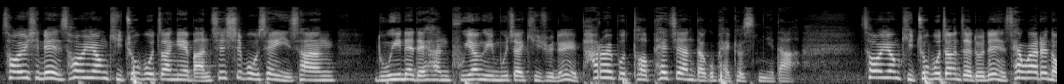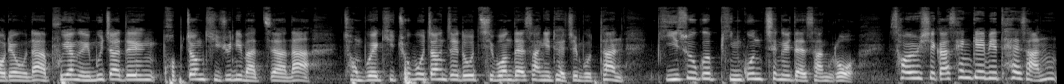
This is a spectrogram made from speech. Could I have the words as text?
서울시는 서울형 기초보장의 만 75세 이상 노인에 대한 부양 의무자 기준을 8월부터 폐지한다고 밝혔습니다. 서울형 기초보장제도는 생활은 어려우나 부양 의무자 등 법정 기준이 맞지 않아 정부의 기초보장제도 지원 대상이 되지 못한 비수급 빈곤층을 대상으로 서울시가 생계 및 해산,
